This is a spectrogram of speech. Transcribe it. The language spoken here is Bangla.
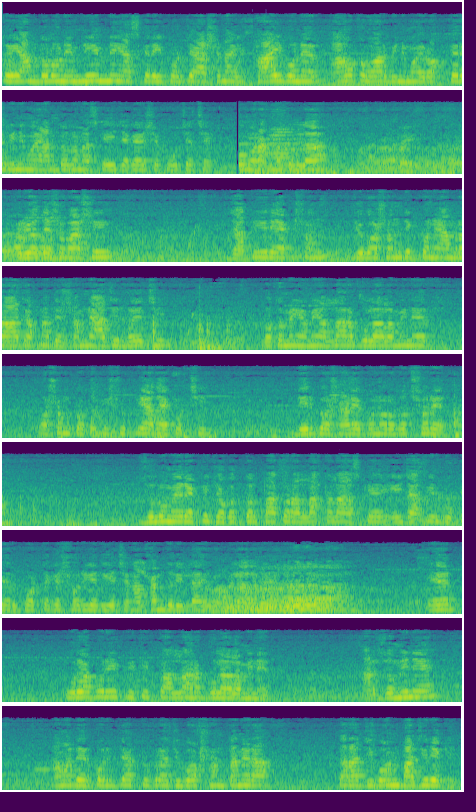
এই আন্দোলন এমনি এমনি আজকের এই পর্যায়ে আসে নাই ভাই বোনের আহত হওয়ার বিনিময়ে, রক্তের বিনিময়ে আন্দোলন আজকে এই জায়গায় এসে পৌঁছেছে। রহমতুল্লাহ। প্রিয় দেশবাসী, জাতির এক যুব সন্ধিক্ষণে আমরা আজ আপনাদের সামনে হাজির হয়েছি। প্রথমেই আমি আল্লাহ রাবুল আলমিনের অসংখ্য কোটি সুক্রিয়া আদায় করছি। দীর্ঘ সাড়ে পনেরো বৎসরের জুলুমের একটি জগদ্দল পাথর আল্লাহ তালা আজকে এই জাতির বুকের উপর থেকে সরিয়ে দিয়েছেন। আলহামদুলিল্লাহ এর পুরাপুরি কৃতিত্ব আল্লাহ রাবুল আলমিনের। আর জমিনে আমাদের পরিত্যাগ টুকরা যুবক, সন্তানেরা, তারা জীবন বাজি রেখে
